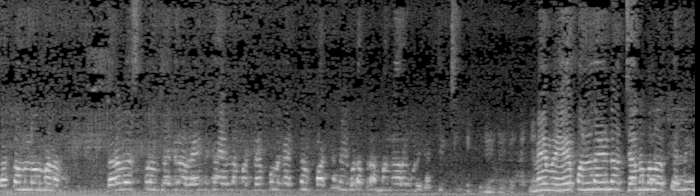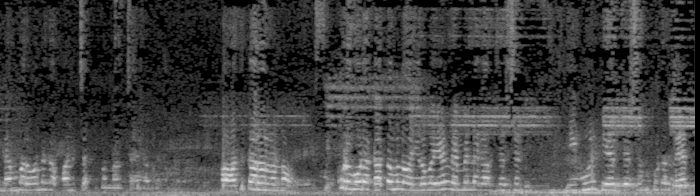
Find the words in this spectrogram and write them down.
గతంలో మనం ధర్మేశ్వరం దగ్గర రేణుకా ఎల్లమ్మ టెంపుల్ కట్టాం పక్కనే కూడా బ్రహ్మంగార గుడి కట్టించి. మేము ఏ పనులైనా జన్మలోకి వెళ్ళి నెంబర్ వన్గా పని చెప్పుకున్నాం చేయగలం మా అధికారంలో ఉన్నాం. ఇప్పుడు కూడా గతంలో ఇరవై ఏళ్ళు ఎమ్మెల్యే గారు చేసింది ఈ ఊరికి ఏం చేసింది కూడా లేదు.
